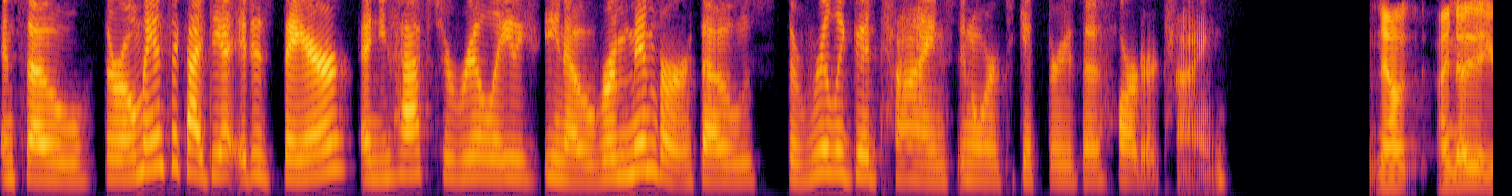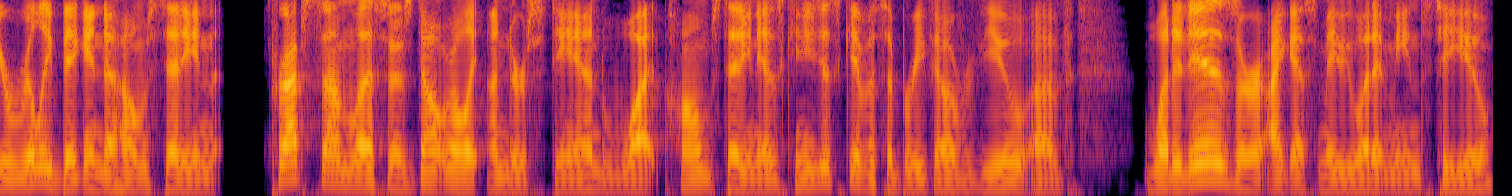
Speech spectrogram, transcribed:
And so the romantic idea, it is there and you have to really, you know, remember those, the really good times in order to get through the harder times. Now, I know that you're really big into homesteading. Perhaps some listeners don't really understand what homesteading is. Can you just give us a brief overview of what it is, or I guess maybe what it means to you?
